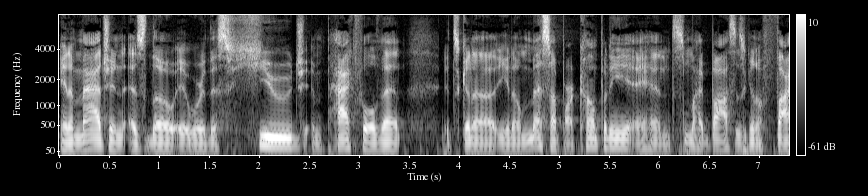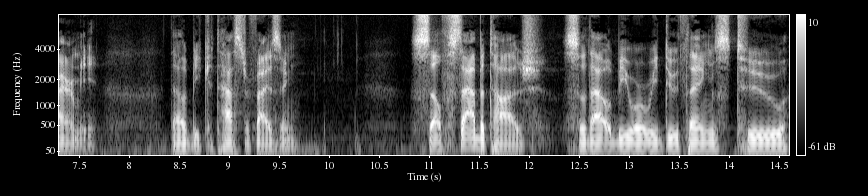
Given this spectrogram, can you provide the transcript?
and imagine as though it were this huge, impactful event. It's gonna, you know, mess up our company, and my boss is gonna fire me. That would be catastrophizing. Self sabotage. So that would be where we do things to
